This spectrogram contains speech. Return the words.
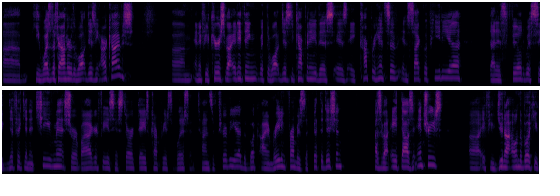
Um, he was the founder of the Walt Disney Archives. Um, and if you're curious about anything with the Walt Disney Company, this is a comprehensive encyclopedia that is filled with significant achievements, short biographies, historic dates, comprehensive lists, and tons of trivia. The book I am reading from is the fifth edition, has about 8,000 entries. Uh, if you do not own the book, you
